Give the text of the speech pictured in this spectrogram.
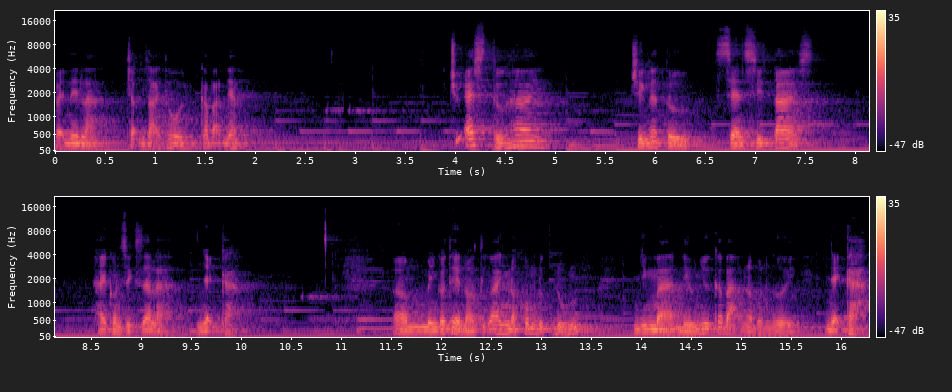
vậy nên là chậm rãi thôi các bạn nhé. Chữ S thứ hai chính là từ sensitize hay còn dịch ra là nhạy cảm. À, mình có thể nói tiếng Anh nó không được đúng nhưng mà nếu như các bạn là một người nhạy cảm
